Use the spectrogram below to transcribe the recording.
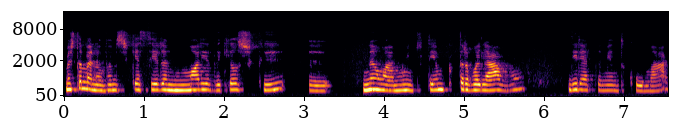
Mas também não vamos esquecer a memória daqueles que eh, não há muito tempo trabalhavam diretamente com o mar,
